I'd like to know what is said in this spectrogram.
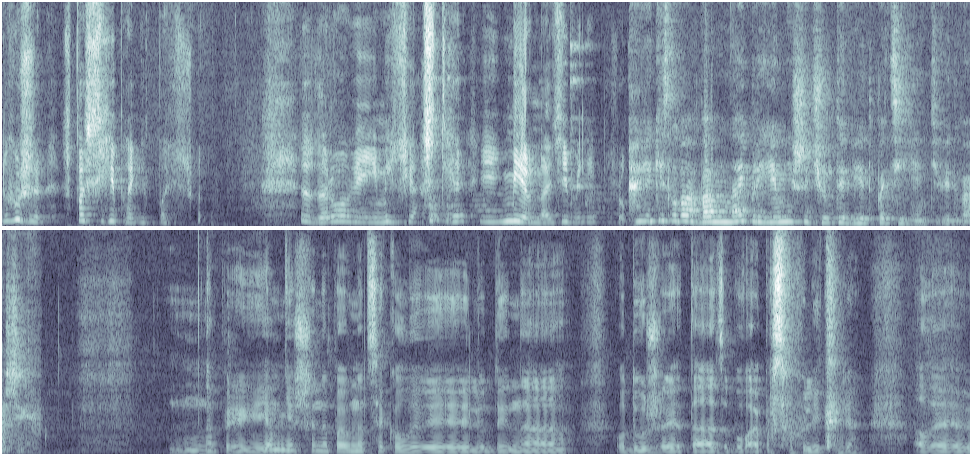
Дуже спасибо им большое. Здоровья им и счастья, и мир на чтоб Які слова вам найприємніше чути від пацієнтів, від ваших? Найприємніше, напевно, це коли людина одужує та забуває про свого лікаря. Але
